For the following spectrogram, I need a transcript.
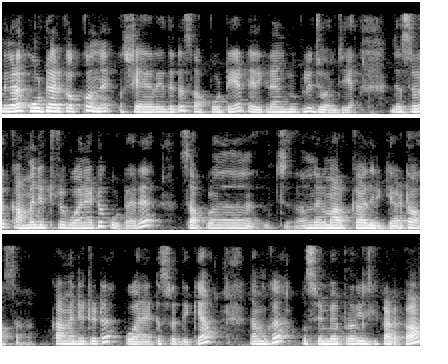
നിങ്ങളുടെ കൂട്ടുകാർക്കൊക്കെ ഒന്ന് ഷെയർ ചെയ്തിട്ട് സപ്പോർട്ട് ചെയ്യുക. ടെലിഗ്രാം ഗ്രൂപ്പിൽ ജോയിൻ ചെയ്യുക. ജസ്റ്റ് ഒരു കമന്റ് ഇട്ടിട്ട് പോകാനായിട്ട് കൂട്ടുകാർ സപ്പോ എന്തായാലും മറക്കാതിരിക്കുക കേട്ടോ കമന്റ് ഇട്ടിട്ട് പോകാനായിട്ട് ശ്രദ്ധിക്കുക. നമുക്ക് ക്വസ്റ്റ്യൻ പേപ്പറിലേക്ക് കടക്കാം.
